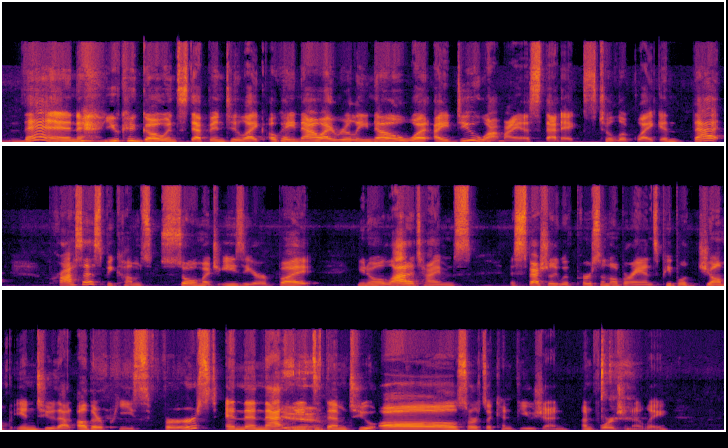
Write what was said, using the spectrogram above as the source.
then you can go and step into like, okay, now I really know what I do want my aesthetics to look like. And that process becomes so much easier. But, you know, a lot of times, especially with personal brands, people jump into that other piece first. And then that yeah. leads them to all sorts of confusion, unfortunately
